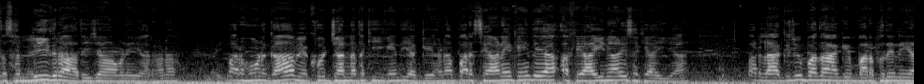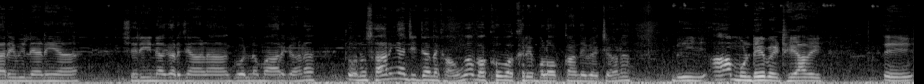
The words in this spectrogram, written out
ਤਸੱਲੀ ਕਰਾਤੀ ਨੇ ਯਾਰ ਹਨਾ? ਪਰ ਹੁਣ ਗਾਂ ਵੇਖੋ ਜੰਨਤ ਕੀ ਕਹਿੰਦੀ ਅੱਗੇ ਹਨਾ? ਪਰ ਸਿਆਣੇ ਕਹਿੰਦੇ ਆ ਅਖਿਆਈ ਨਾਲ ਹੀ ਸਖਿਆਈ ਆ। ਪਰ ਲੱਗ ਜੂ ਪਤਾ ਅੱਗੇ ਬਰਫ਼ ਦੇ ਨਜ਼ਾਰੇ ਵੀ ਲੈਣੇ ਆ ਸ਼੍ਰੀਨਗਰ ਜਾਣਾ ਗੁਲਮਾਰਗ ਹਨਾ? ਤੁਹਾਨੂੰ ਸਾਰੀਆਂ ਚੀਜ਼ਾਂ ਦਿਖਾਉਂਗਾ ਵੱਖੋ ਵੱਖਰੇ ਬਲੋਕਾਂ ਦੇ ਵਿੱਚ ਹਨਾ? ਵੀ ਆਹ ਮੁੰਡੇ ਬੈਠੇ ਆਵੇ ਤੇ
